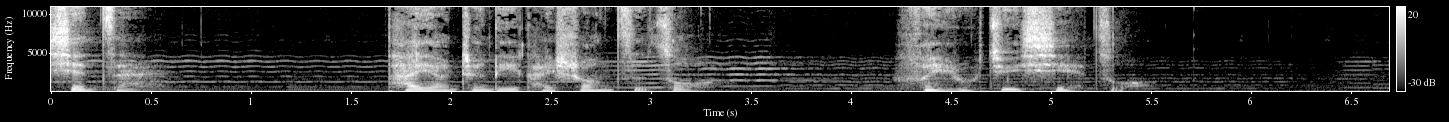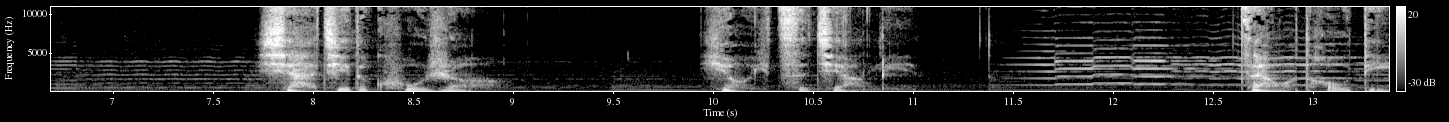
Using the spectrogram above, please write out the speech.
现在，太阳正离开双子座，飞入巨蟹座。夏季的酷热又一次降临，在我头顶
